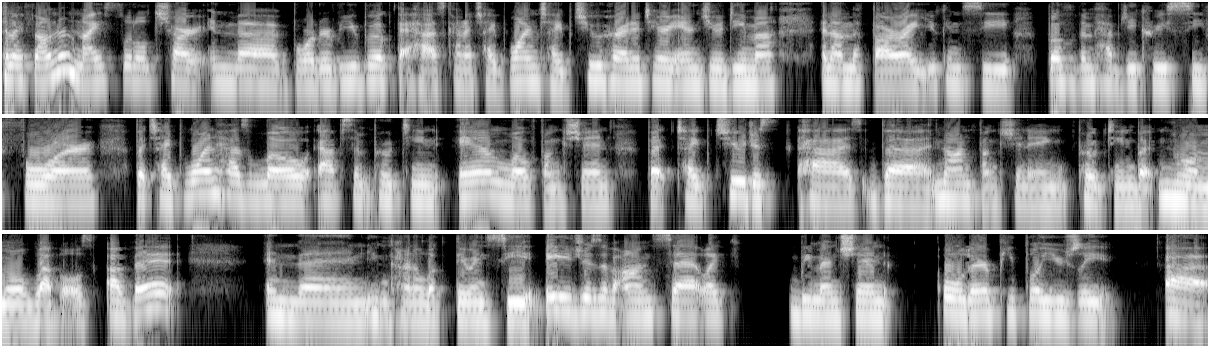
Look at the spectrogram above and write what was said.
And I found a nice little chart in the board review book that has kind of type 1, type 2 hereditary angioedema. And on the far right, you can see both of them have decreased C4, but type 1 has low absent protein and low function, but type 2 just has the non functioning protein, but normal levels of it. And then you can kind of look through and see ages of onset. Like we mentioned, older people usually uh,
